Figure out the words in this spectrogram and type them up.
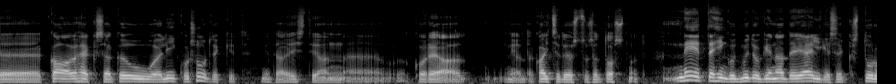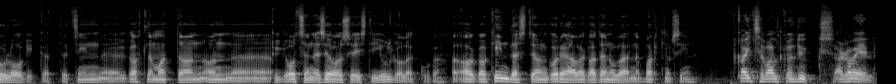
äh, K9 Go liikursuurtükid, mida Eesti on äh, Korea nii-öelda kaitsetööstuselt ostnud. Need tehingud muidugi, nad ei jälgi sellist turuloogikat, et siin äh, kahtlemata on, on ikkagi otsene seos Eesti julgeolekuga, aga kindlasti on Korea väga tänuväärne partner siin. Kaitsevaldkond üks, aga veel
